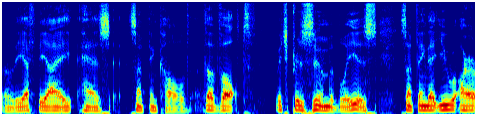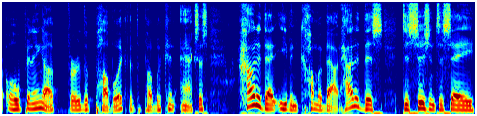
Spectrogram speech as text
So, the FBI has something called the Vault, which presumably is something that you are opening up for the public, that the public can access. How did that even come about? How did this decision to say,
